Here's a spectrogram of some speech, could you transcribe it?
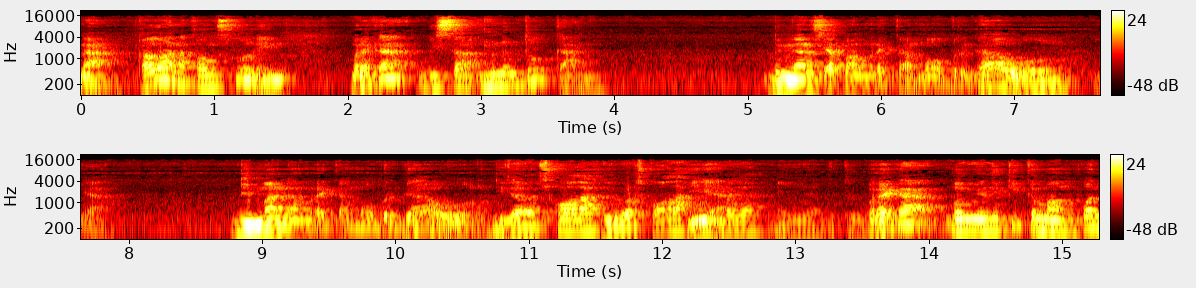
Nah, kalau anak homeschooling, mereka bisa menentukan dengan siapa mereka mau bergaul, ya, di mana mereka mau bergaul, Di dalam sekolah, di luar sekolah. Iya. ya? Iya betul. mereka memiliki kemampuan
